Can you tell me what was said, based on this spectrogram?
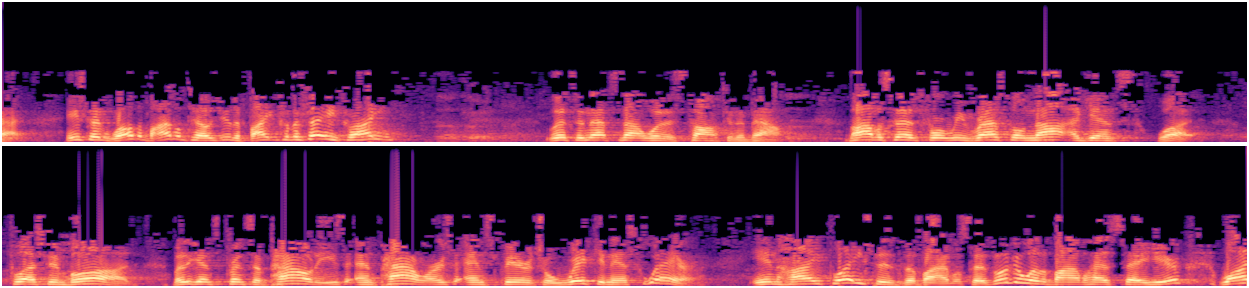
that? He said, well, the Bible tells you to fight for the faith, right? Listen, that's not what it's talking about. Bible says, for we wrestle not against what? Flesh and blood, but against principalities and powers and spiritual wickedness where? In high places, the Bible says. Look at what the Bible has to say here. Why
